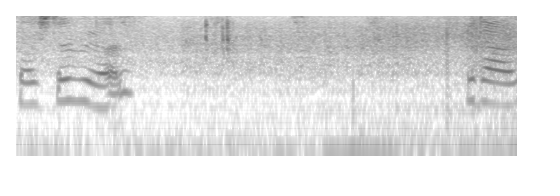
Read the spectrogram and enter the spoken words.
Şaştırmıyor. Biraz.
